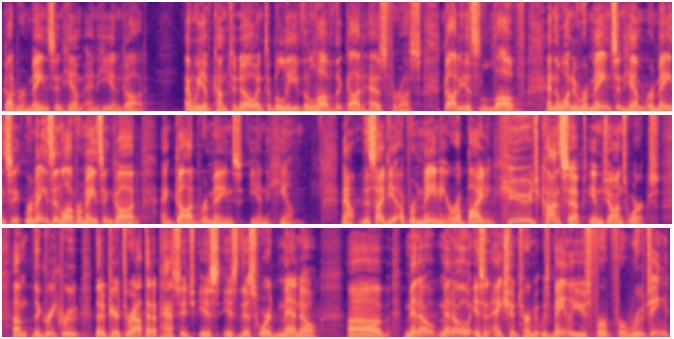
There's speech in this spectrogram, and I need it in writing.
God remains in him and he in God. And we have come to know and to believe the love that God has for us. God is love, and the one who remains in him remains in, remains in love, remains in God, and God remains in him. Now, this idea of remaining or abiding, huge concept in John's works. Um, the Greek root that appeared throughout that passage is, is this word, meno. Uh, meno, meno is an ancient term. It was mainly used for, for rooting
